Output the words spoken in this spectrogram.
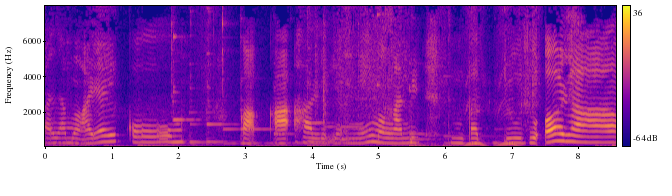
Assalamualaikum. Kakak hari ini mengambil tempat duduk orang.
